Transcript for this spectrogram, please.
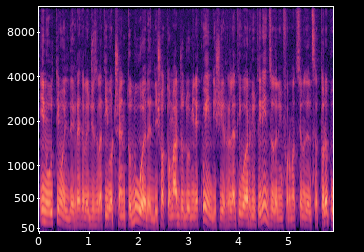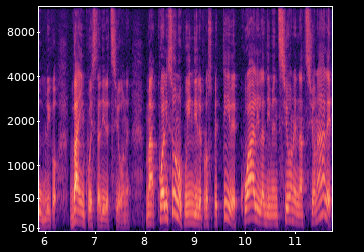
in ultimo il decreto legislativo 102 del 18 maggio 2015 relativo al riutilizzo dell'informazione del settore pubblico va in questa direzione. Ma quali sono quindi le prospettive, quali la dimensione nazionale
